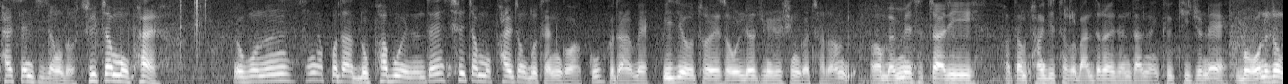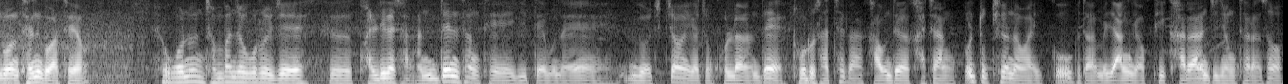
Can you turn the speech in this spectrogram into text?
8cm 정도 7.58 요거는 생각보다 높아 보이는데 7.58 정도 되는 것 같고 그 다음에 미디오토에서 올려주신 것처럼 어, 몇 미터짜리 어떤 방지턱을 만들어야 된다는 그 기준에 뭐 어느 정도는 되는 것 같아요. 요거는 전반적으로 이제 그 관리가 잘 안 된 상태이기 때문에 이거 측정하기가 좀 곤란한데 도로 자체가 가운데가 가장 뿔뚝 튀어나와 있고 그 다음에 양옆이 가라앉은 형태라서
